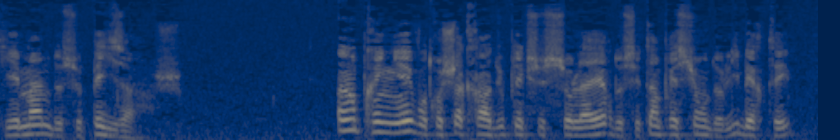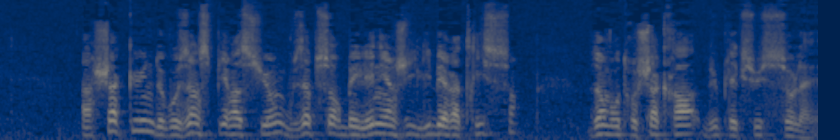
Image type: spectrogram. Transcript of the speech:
qui émane de ce paysage imprégnez votre chakra du plexus solaire de cette impression de liberté. À chacune de vos inspirations, vous absorbez l'énergie libératrice dans votre chakra du plexus solaire.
